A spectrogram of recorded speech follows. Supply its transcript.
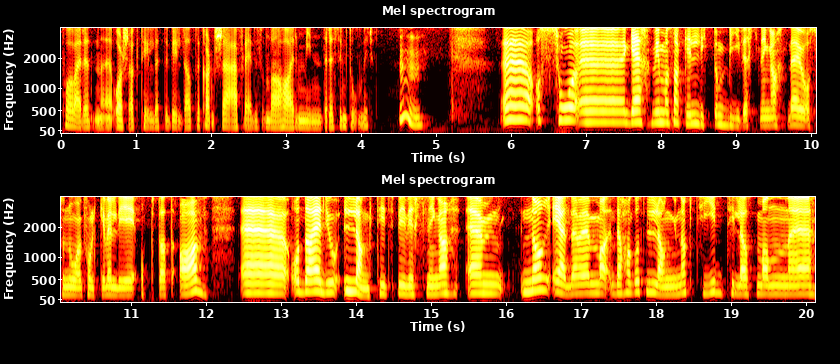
på å være en årsak til dette bildet, at det kanskje er flere som da har mindre symptomer. Mm. Uh, og så, uh, Geir, vi må snakke litt om bivirkninger. Det er jo også noe folk er veldig opptatt av. Eh, og da er det jo langtidsbivirkninger. Eh, når er det det har gått lang nok tid til at man eh,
